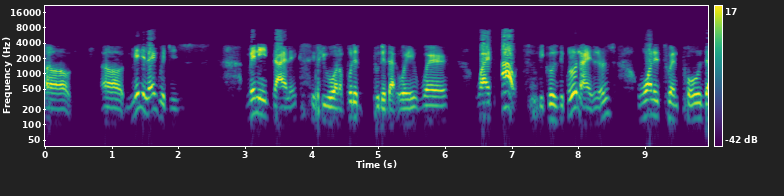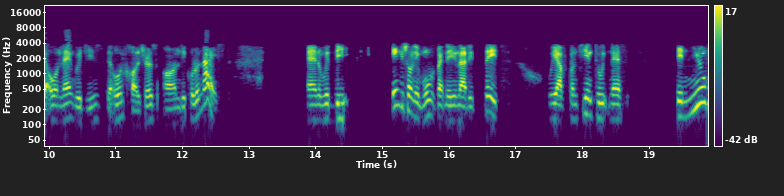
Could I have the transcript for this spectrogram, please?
uh, uh, many languages, many dialects, if you want to put it, put it that way, were wiped out because the colonizers wanted to impose their own languages, their own cultures on the colonized. And with the English only movement in the United States, we have continued to witness a new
